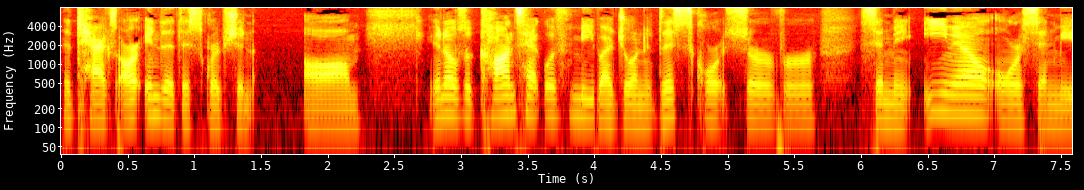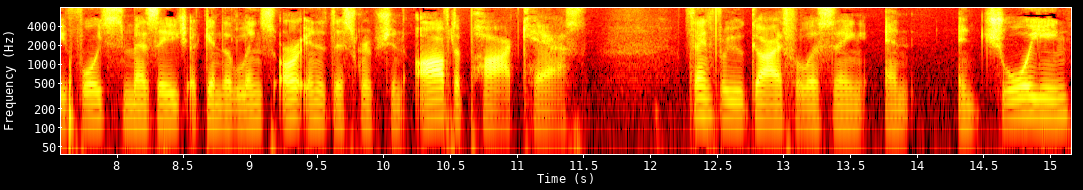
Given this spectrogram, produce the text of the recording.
The tags are in the description. Um you can also contact with me by joining the discord server. Send me an email or send me a voice message. Again the links are in the description of the podcast. Thanks for you guys for listening and enjoying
